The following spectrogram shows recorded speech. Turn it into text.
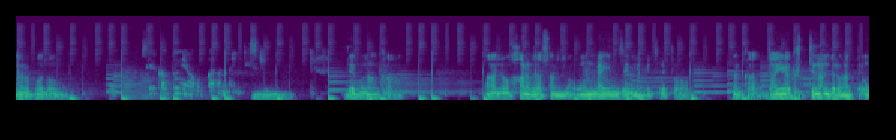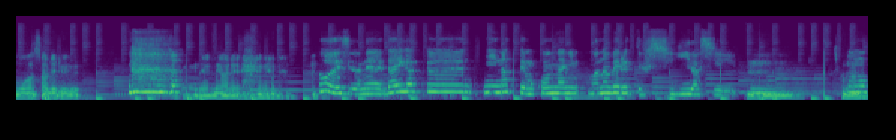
なるほど。正確には分からないんですけど。うんでもなんかあの原田さんのオンラインゼミを見てるとなんか大学ってなんだろうなって思わされるんだよねあれ。そうですよね。大学になってもこんなに学べるって不思議だし、うん。しかも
